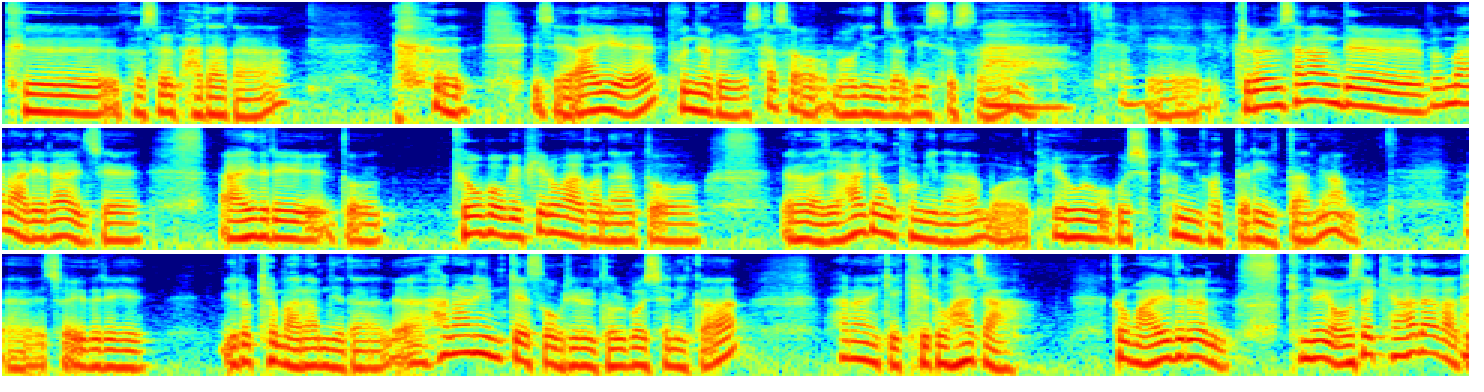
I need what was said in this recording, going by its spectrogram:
그것을 받아다 이제 아이의 분유를 사서 먹인 적이 있었어요. 아, 참. 예, 그런 상황들뿐만 아니라 이제 아이들이 또 교복이 필요하거나 또 여러 가지 학용품이나 뭘 배우고 싶은 것들이 있다면 에, 저희들이 이렇게 말합니다. 하나님께서 우리를 돌보시니까 하나님께 기도하자. 그럼 아이들은 굉장히 어색해 하다가도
